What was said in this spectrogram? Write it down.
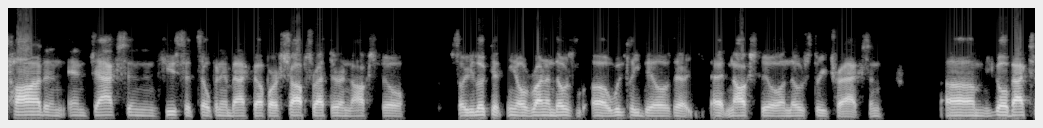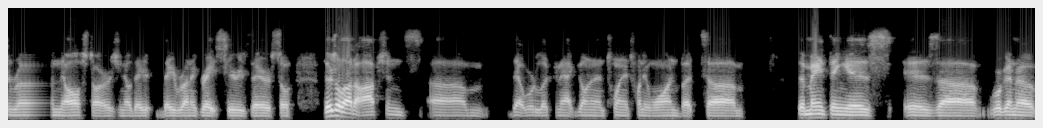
Todd and, and Jackson and Huset's opening back up, our shops right there in Knoxville. So you look at you know running those uh, weekly deals at, at Knoxville and those three tracks, and um, you go back to run the All Stars. You know they they run a great series there. So there's a lot of options um, that we're looking at going in 2021. But um, the main thing is is uh, we're gonna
